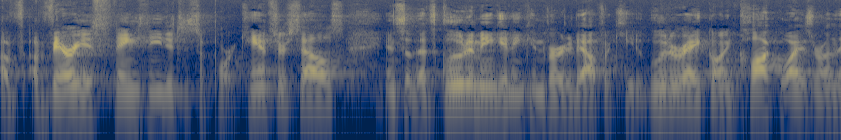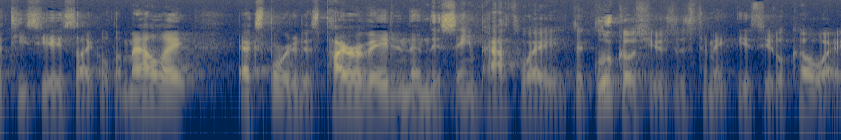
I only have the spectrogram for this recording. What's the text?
of, of, various things needed to support cancer cells. And so that's glutamine getting converted alpha ketoglutarate, going clockwise around the TCA cycle to malate, exported as pyruvate, and then the same pathway that glucose uses to make the acetyl CoA.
